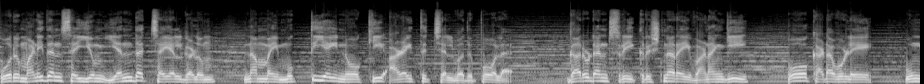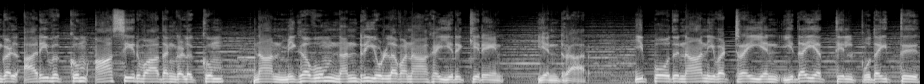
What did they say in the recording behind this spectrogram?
ஒரு மனிதன் செய்யும் எந்த செயல்களும் நம்மை முக்தியை நோக்கி அழைத்துச் செல்வது போல. கருடன் ஸ்ரீ கிருஷ்ணரை வணங்கி ஓ கடவுளே உங்கள் அறிவுக்கும் ஆசீர்வாதங்களுக்கும் நான் மிகவும் நன்றியுள்ளவனாக இருக்கிறேன் என்றார். இப்போது நான் இவற்றை என் இதயத்தில் புதைத்து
